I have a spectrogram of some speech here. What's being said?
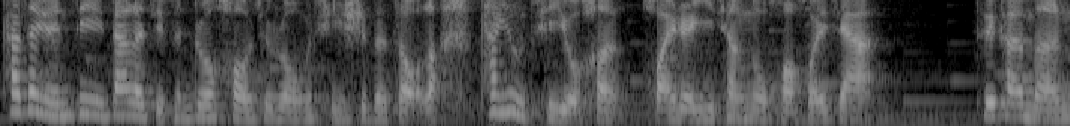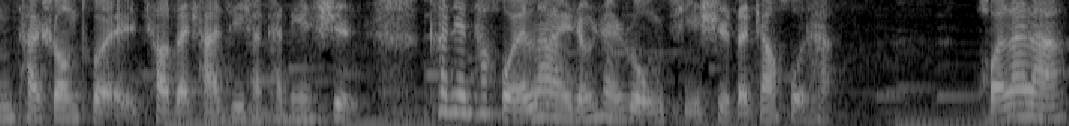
他在原地待了几分钟后就若无其事地走了。他又气又恨，怀着一腔怒火回家，推开门，他双腿翘在茶几上看电视，看见他回来，仍然若无其事地招呼他：“回来啦，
